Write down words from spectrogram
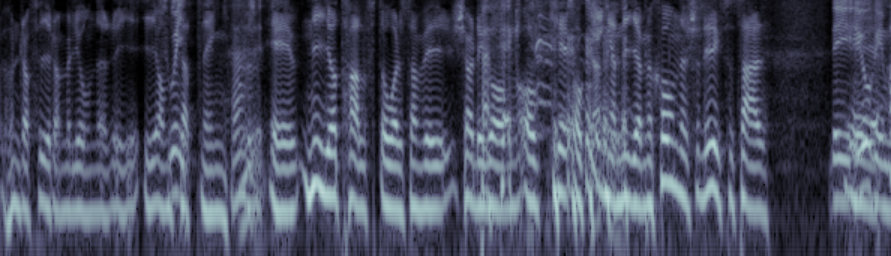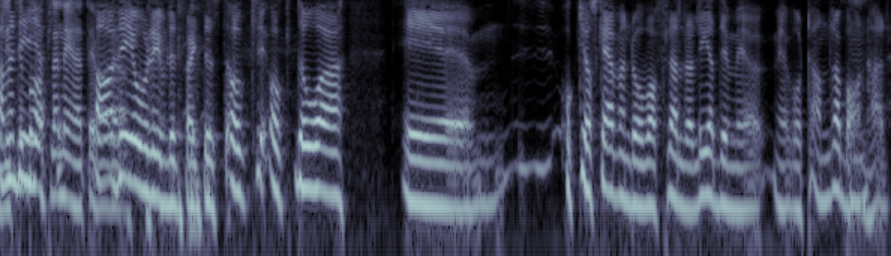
104 miljoner i, i omsättning. Härligt. Eh, nio och ett halvt år sedan vi körde igång Perfekt. och, och inga nya missioner. Så det är liksom så här. Det är eh, ja, orimligt så det är bra jätte- planerat det Ja, det är orimligt faktiskt. Och, och då... Eh, och jag ska även då vara föräldraledig med, med vårt andra barn Mm. här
